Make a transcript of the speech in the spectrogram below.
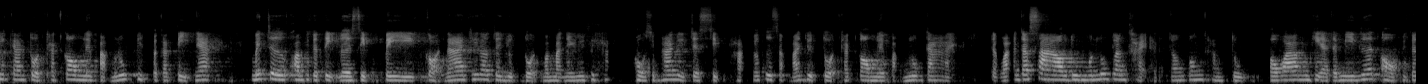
มีการตรวจคัดกรองเลยปรับลูกผิดปกติเนี่ยไม่เจอความผิดปกติเลย 10 ปี ก่อนหน้าที่เราจะหยุดตรวจประมาณอายุ 65 หรือ 70 ค่ะ ก็คือสามารถหยุดตรวจคัดกรองเลยปรับลูกได้ แต่ว่าอันตราซาวดูมดลูกรังไข่อาจจะต้องต้องทำตูเพราะว่าบางทีอาจจะมีเลือดออกผิดปก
